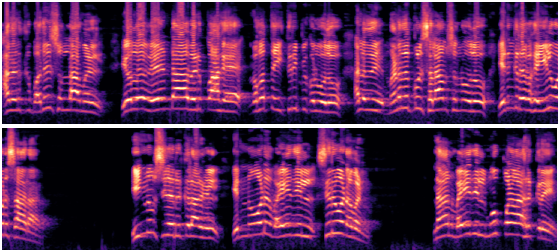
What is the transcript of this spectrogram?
அதற்கு பதில் சொல்லாமல் ஏதோ வேண்டா வெறுப்பாக முகத்தை திருப்பிக் கொள்வதோ அல்லது மனதுக்குள் சலாம் சொல்வதோ என்கிற வகையில் ஒரு சாரார். இன்னும் சிலர் இருக்கிறார்கள். என்னோடு வயதில் சிறுவனவன் நான் வயதில் மூப்பனாக இருக்கிறேன்.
